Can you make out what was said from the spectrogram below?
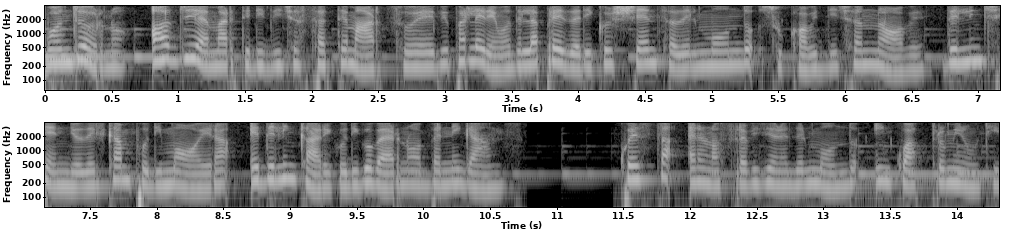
Buongiorno, oggi è martedì 17 marzo e vi parleremo della presa di coscienza del mondo su Covid-19, dell'incendio del campo di Moira e dell'incarico di governo a Benny Gantz. Questa è la nostra visione del mondo in 4 minuti.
